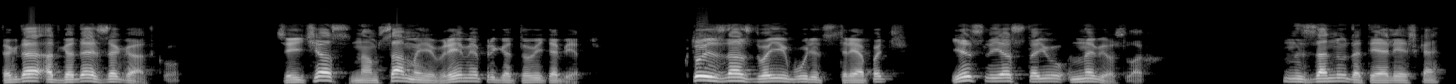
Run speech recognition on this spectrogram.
Тогда отгадай загадку. Сейчас нам самое время приготовить обед. Кто из нас двоих будет стряпать, если я стою на веслах? Зануда ты, Олежка.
